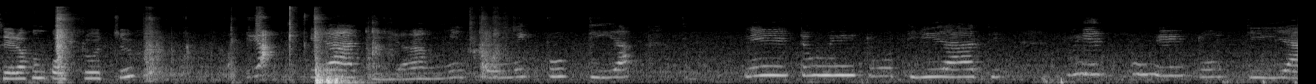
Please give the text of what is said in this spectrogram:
সেই রকম কষ্ট হচ্ছে টিয়া টিয়া টিয়া মিঠু মিঠু টিয়া মিঠু মিঠু টিয়া মিঠু মিঠু টিয়া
